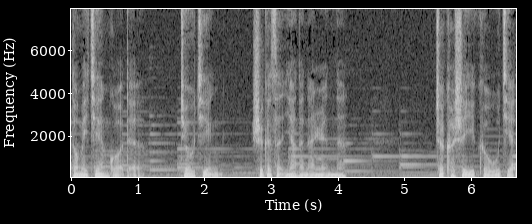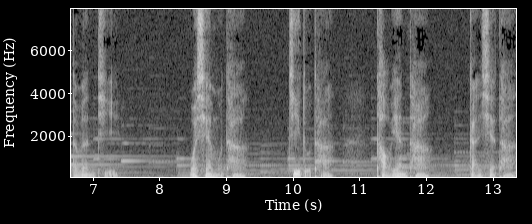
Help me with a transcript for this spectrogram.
都没见过的，究竟是个怎样的男人呢？这可是一个无解的问题。我羡慕他，嫉妒他，讨厌他，感谢他。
